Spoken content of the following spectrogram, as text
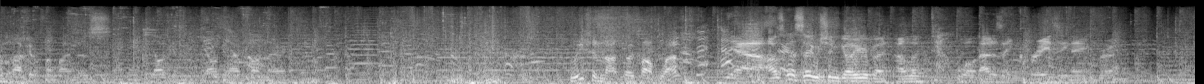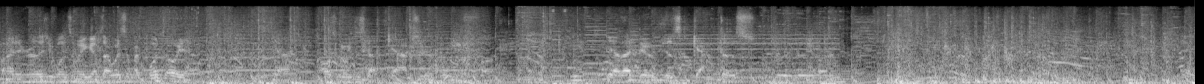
I'm not gonna frontline this. Y'all can y'all can have fun there. We should not go top left. Yeah, I was gonna say we shouldn't go here, but I looked. Well, that is a crazy name, bro. I didn't realize you won so many games. I wasted my points. Oh yeah, yeah. Also, we just got gaps here. Holy fuck. Yeah, that dude just gapped us really, really hard. Hey,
